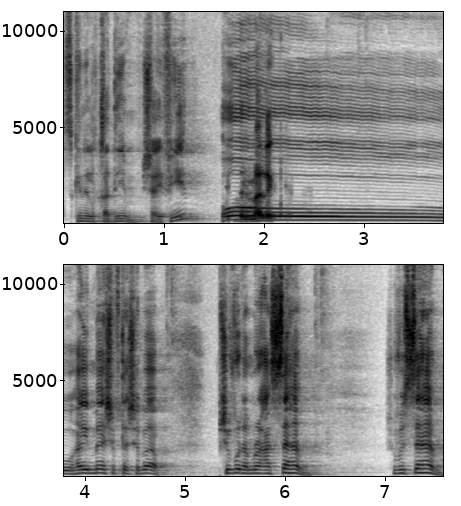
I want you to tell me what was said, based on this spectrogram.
ال skin القديم. شايفين؟ الملك. أوه هي ما شفتها شباب. شوفوا لما نروح على السهم. شوف السهم.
